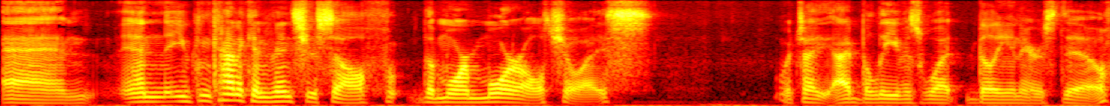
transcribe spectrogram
And and you can kind of convince yourself the more moral choice, which I, I believe is what billionaires do.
